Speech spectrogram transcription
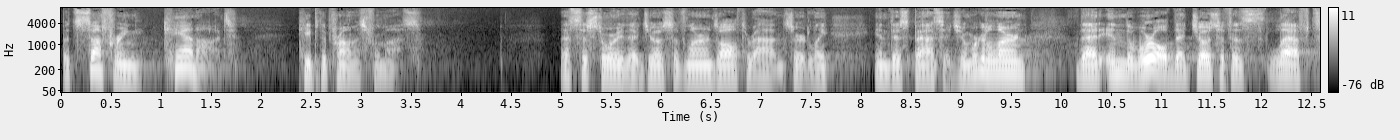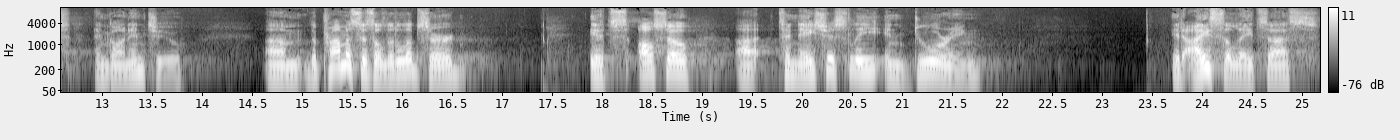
but suffering cannot keep the promise from us. That's the story that Joseph learns all throughout, and certainly in this passage. And we're going to learn that in the world that Joseph has left and gone into, um, the promise is a little absurd. It's also uh, tenaciously enduring. It isolates us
